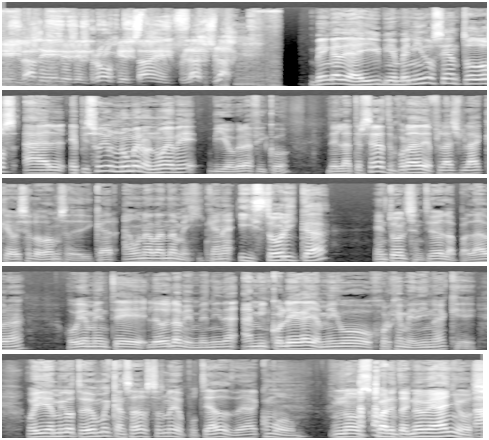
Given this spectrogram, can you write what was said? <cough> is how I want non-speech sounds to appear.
El ADN del rock está en Flash Black. Venga de ahí, bienvenidos sean todos al episodio número 9 biográfico de la tercera temporada de Flash Black que hoy se lo vamos a dedicar a una banda mexicana histórica en todo el sentido de la palabra. Obviamente le doy la bienvenida a mi colega y amigo Jorge Medina que, oye amigo, te veo muy cansado, estás medio puteado, de como unos 49 años,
